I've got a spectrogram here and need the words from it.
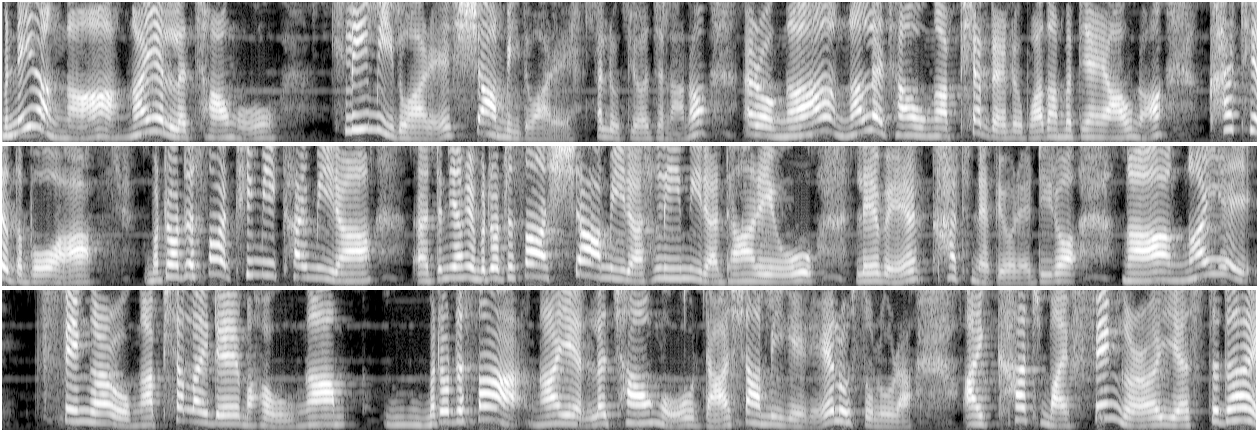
မနေ့ကငါငါ့ရဲ့လက်ချောင်းကို လှီးမိသွားတယ်ရှမိသွားတယ်အဲ့လိုပြောချင်တာเนาะအဲ့တော့ငါငါလက်ချောင်းကိုငါဖြတ်တယ်လို့ဘာသာမပြန်ရအောင်เนาะ cut ရဲ့သဘောကမတော်တဆထိမိခိုက်မိတာအဲတနည်းအားဖြင့်မတော်တဆရှမိတာလှီးမိတာဒါတွေကိုလဲပဲ cut နဲ့ပြောတယ်ဒီတော့ငါငါရဲ့ finger ကိုငါဖြတ်လိုက်တယ်မဟုတ်ဘူးငါ မတော်တဆငါရဲ့လက်ချောင်းကိုဓာရှမိခဲ့တယ်လို့ဆိုလိုတာ I cut my finger yesterday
